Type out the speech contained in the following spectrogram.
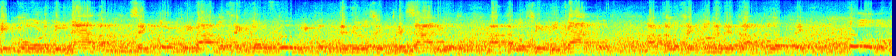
y coordinada, sector privado, sector público, desde los empresarios hasta los sindicatos, hasta los sectores de transporte, todos,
